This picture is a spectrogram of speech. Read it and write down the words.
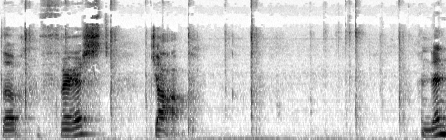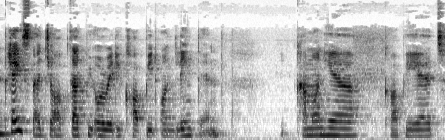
the first job and then paste that job that we already copied on LinkedIn. Come on here, copy it.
